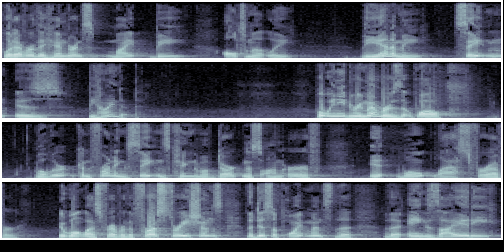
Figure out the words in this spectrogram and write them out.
whatever the hindrance might be, ultimately, the enemy, Satan, is behind it. What we need to remember is that while, while we're confronting Satan's kingdom of darkness on earth, it won't last forever. It won't last forever. The frustrations, the disappointments, the, the anxiety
